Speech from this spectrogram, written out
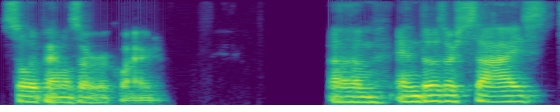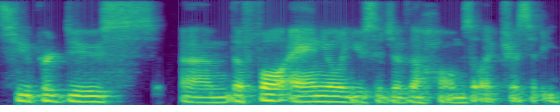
solar panels are required, um, and those are sized to produce um, the full annual usage of the home's electricity.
